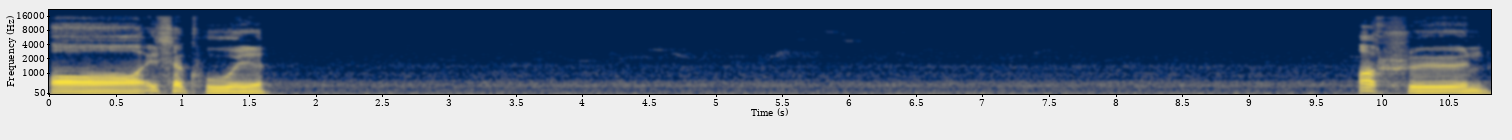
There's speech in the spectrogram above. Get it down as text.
Oh, ist ja cool. Ach, schön.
